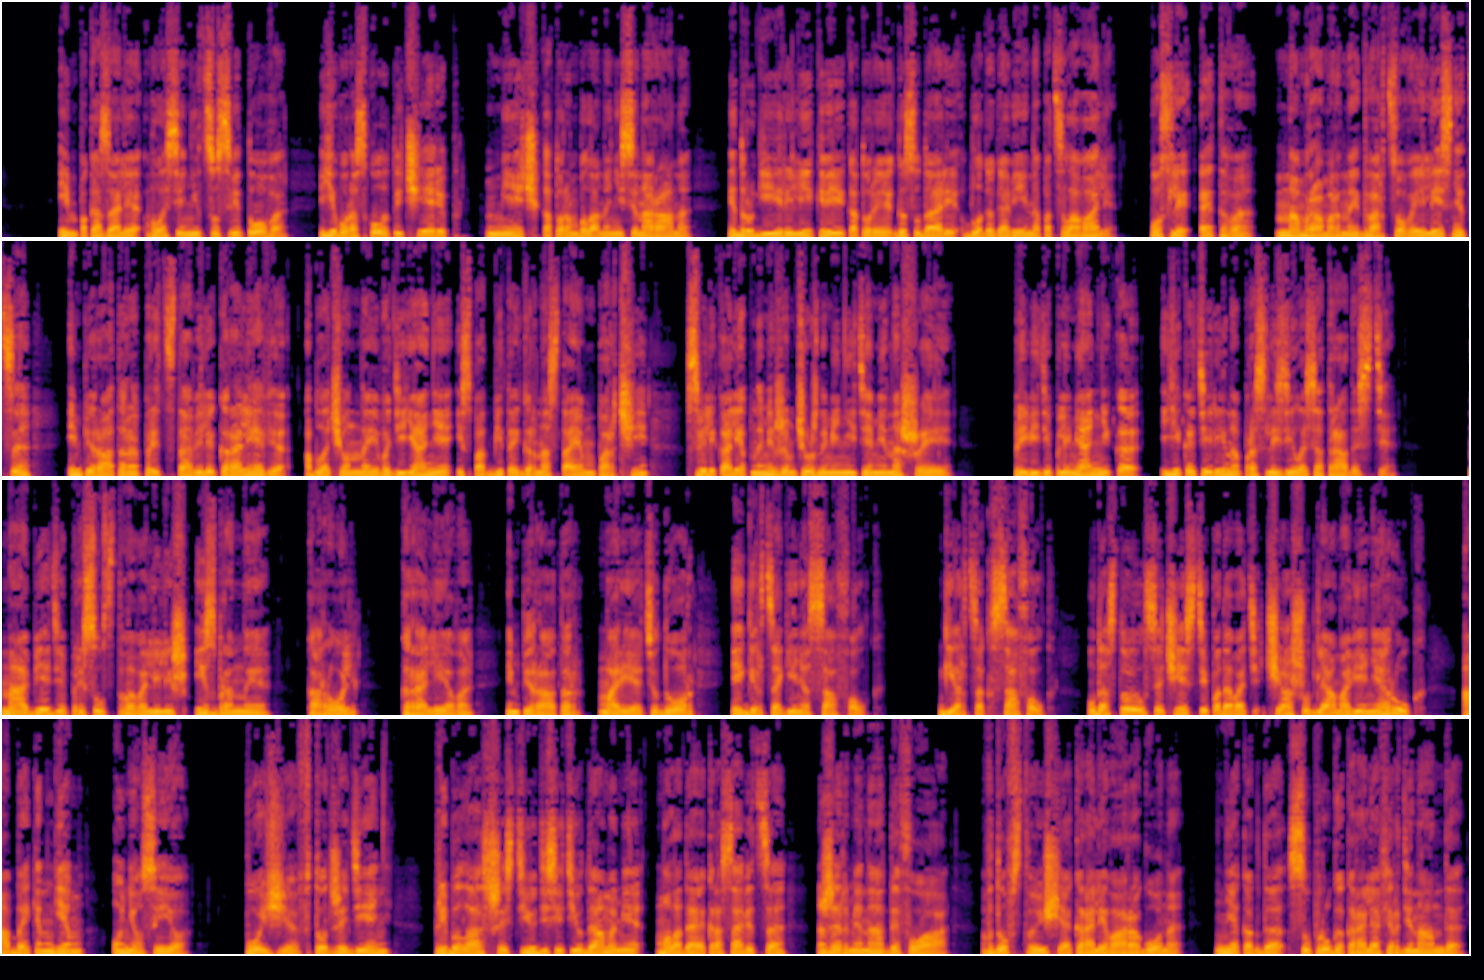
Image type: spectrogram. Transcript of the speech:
Им показали власеницу святого, его расколотый череп, меч, которым была нанесена рана — и другие реликвии, которые государи благоговейно поцеловали. После этого на мраморной дворцовой лестнице императора представили королеве, облаченной в одеяние из подбитой горностаем парчи с великолепными жемчужными нитями на шее. При виде племянника Екатерина прослезилась от радости. На обеде присутствовали лишь избранные — король, королева, император, Мария Тюдор — и герцогиня Саффолк. Герцог Саффолк удостоился чести подавать чашу для омовения рук, а Бекингем унес ее. Позже, в тот же день, прибыла с шестью-десятью дамами молодая красавица Жермена де Фуа, вдовствующая королева Арагона, некогда супруга короля Фердинанда.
